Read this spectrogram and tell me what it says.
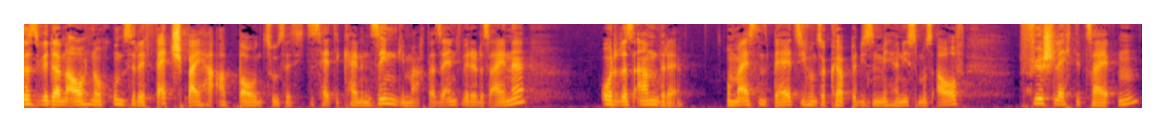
dass wir dann auch noch unsere Fettspeicher abbauen zusätzlich. Das hätte keinen Sinn gemacht. Also entweder das eine oder das andere. Und meistens behält sich unser Körper diesen Mechanismus auf für schlechte Zeiten.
